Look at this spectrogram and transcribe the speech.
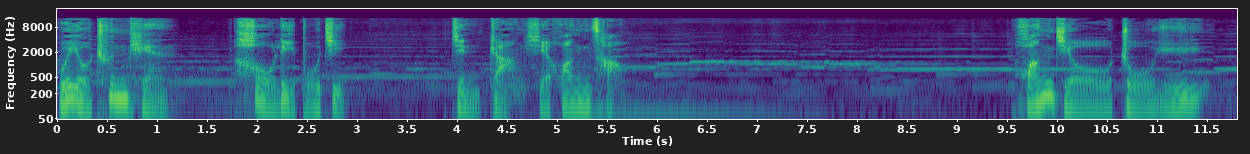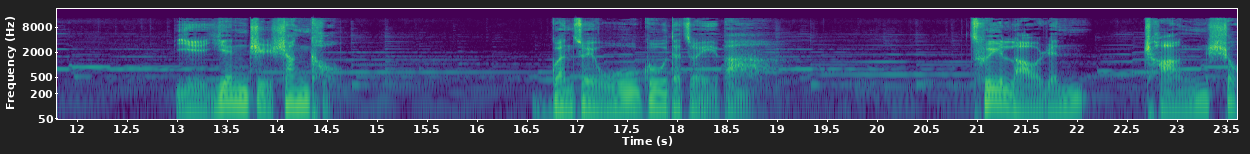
唯有春天厚力不济，尽长些荒草。黄酒煮鱼，也腌制伤口；灌醉无辜的嘴巴，催老人长寿。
